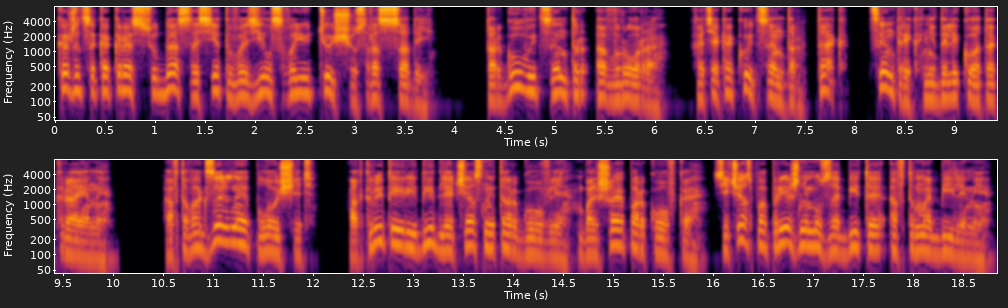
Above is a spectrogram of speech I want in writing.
Кажется, как раз сюда сосед возил свою тещу с рассадой. Торговый центр «Аврора». Хотя какой центр? Так, Центрик недалеко от окраины. Автовокзальная площадь. Открытые ряды для частной торговли, большая парковка, сейчас по-прежнему забитая автомобилями.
